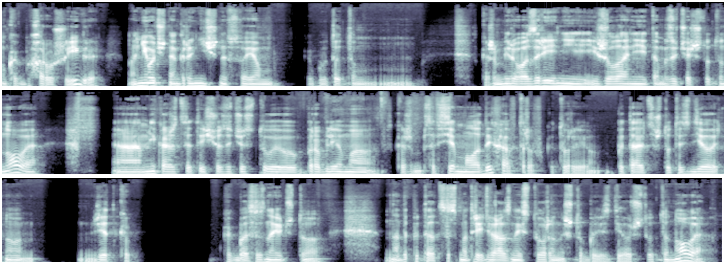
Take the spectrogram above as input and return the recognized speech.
ну, как бы хорошие игры, но они очень ограничены в своем, как бы, вот этом, скажем, мировоззрении и желании там изучать что-то новое. Э, мне кажется, это еще зачастую проблема, скажем, совсем молодых авторов, которые пытаются что-то сделать, но редко как бы осознают, что надо пытаться смотреть в разные стороны, чтобы сделать что-то новое.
